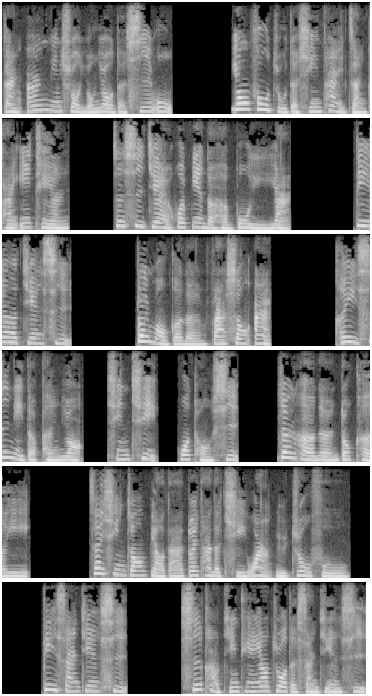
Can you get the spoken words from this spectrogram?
感恩你所拥有的事物，用富足的心态展开一天，这世界会变得很不一样。第二件事，对某个人发送爱，可以是你的朋友。亲戚或同事，任何人都可以在心中表达对他的期望与祝福。第三件事，思考今天要做的三件事，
